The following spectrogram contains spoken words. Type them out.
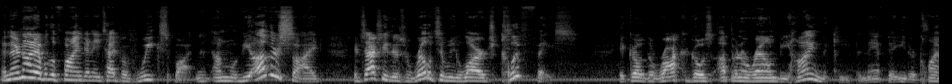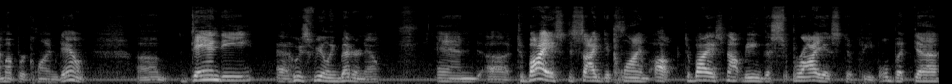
And they're not able to find any type of weak spot. And on the other side, it's actually there's a relatively large cliff face. It go the rock goes up and around behind the keep, and they have to either climb up or climb down. Um, Dandy, uh, who's feeling better now, and uh, Tobias decide to climb up. Tobias not being the spryest of people, but uh,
